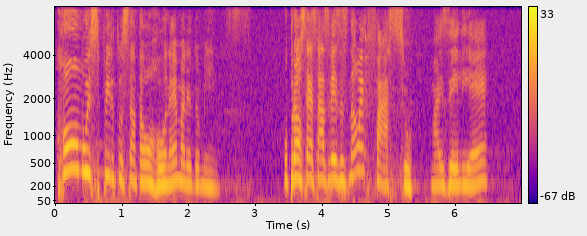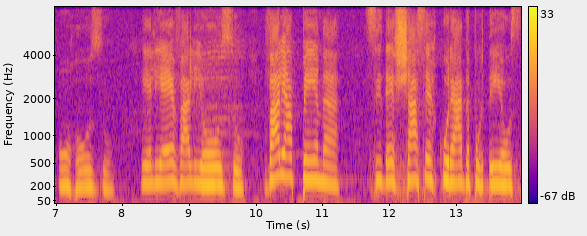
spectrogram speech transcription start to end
como o Espírito Santo a honrou, né, Maria Domingues? O processo às vezes não é fácil, mas ele é honroso, ele é valioso. Vale a pena se deixar ser curada por Deus.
